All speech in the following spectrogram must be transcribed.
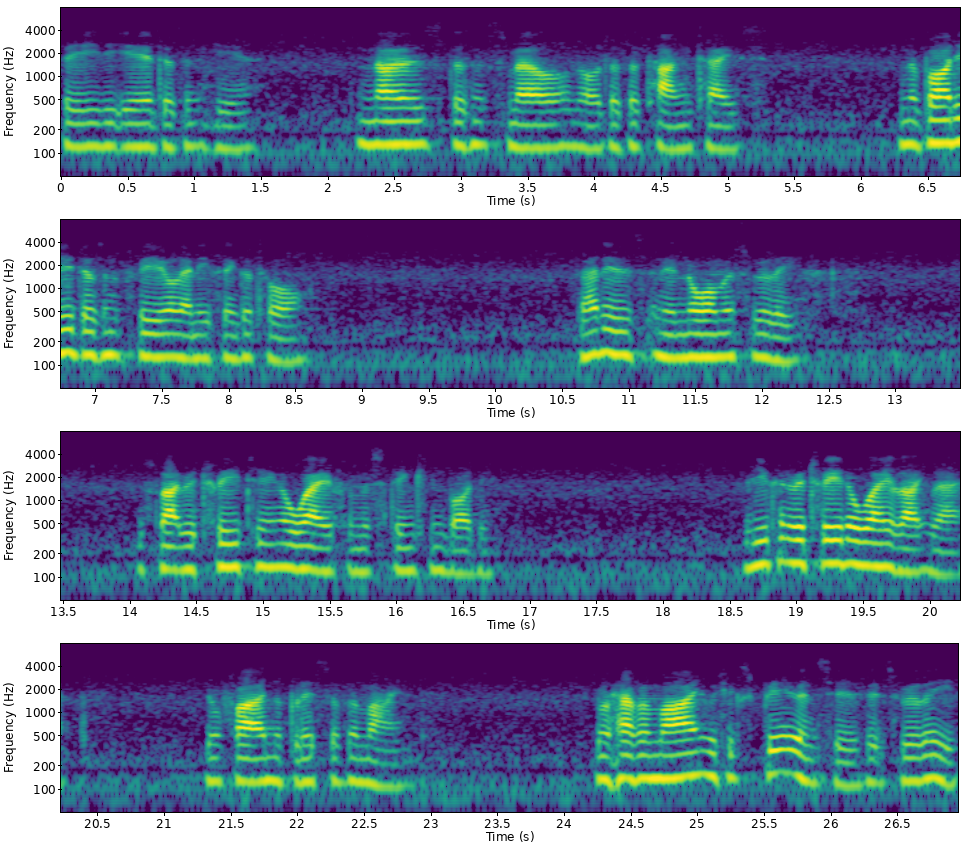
see, the ear doesn't hear, the nose doesn't smell, nor does the tongue taste, and the body doesn't feel anything at all. That is an enormous relief. It's like retreating away from the stinking body. If you can retreat away like that, you'll find the bliss of the mind. You'll have a mind which experiences its release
